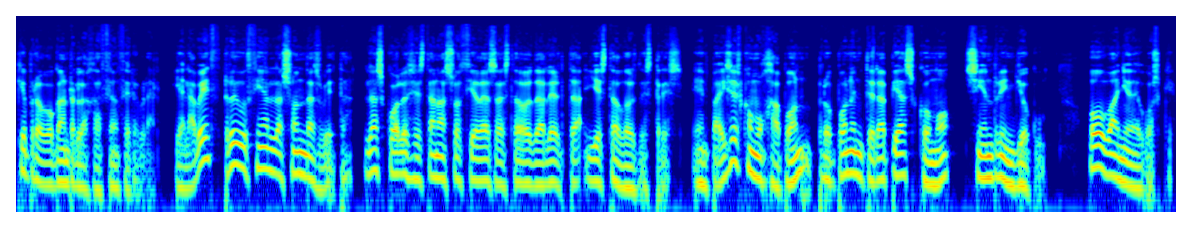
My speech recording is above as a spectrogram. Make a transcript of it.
que provocan relajación cerebral, y a la vez reducían las ondas beta, las cuales están asociadas a estados de alerta y estados de estrés. En países como Japón proponen terapias como Shinrin-yoku o baño de bosque,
